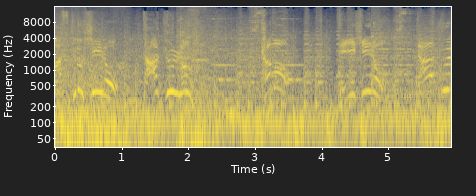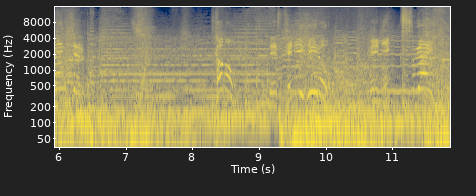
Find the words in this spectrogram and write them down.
マスクドヒーローダークロン。カモン。D ヒーローダークエンジェル。カモンデスティニーヒーローフェニックスガイ。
